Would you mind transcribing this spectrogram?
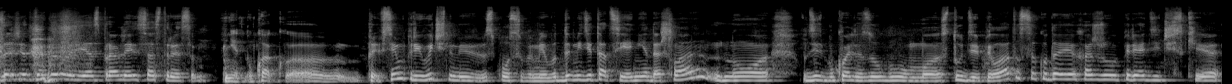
за счет которого я справляюсь со стрессом. Нет, ну как, э, всеми привычными способами. Вот до медитации я не дошла, но вот здесь буквально за углом э, студия Пилатеса, куда я хожу периодически,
